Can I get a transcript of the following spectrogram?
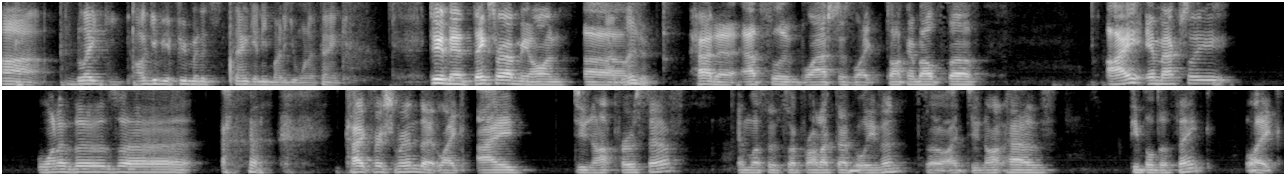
uh, Blake, I'll give you a few minutes. to Thank anybody you want to thank. Dude, man, thanks for having me on. My Um, pleasure. Had an absolute blast just like talking about stuff. I am actually one of those uh kayak fishermen that like I do not pro staff unless it's a product I believe in. So I do not have people to thank. Like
